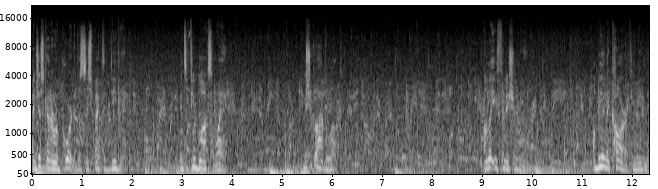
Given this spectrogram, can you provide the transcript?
I just got a report of a suspected deviant. It's a few blocks away. We should go have a look. I'll let you finish your meal. I'll be in the car if you need me.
